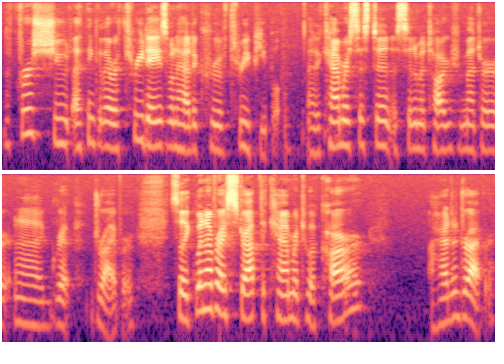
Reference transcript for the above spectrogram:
the first shoot, I think there were three days when I had a crew of three people. I had a camera assistant, a cinematography mentor, and a grip driver. So like whenever I strapped the camera to a car, I had a driver.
